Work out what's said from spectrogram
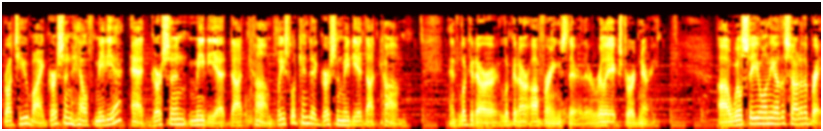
Brought to you by Gerson Health Media at gersonmedia.com. Please look into gersonmedia.com and look at our look at our offerings there. They're really extraordinary. Uh, we'll see you on the other side of the break.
